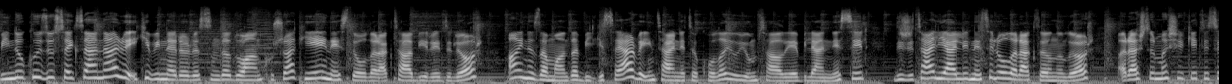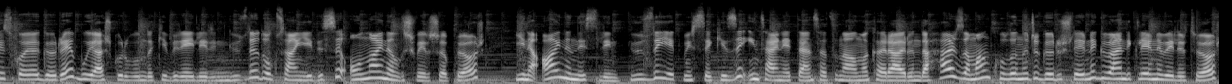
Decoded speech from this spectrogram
1980'ler ve 2000'ler arasında doğan kuşak Y nesli olarak tabir ediliyor. Aynı zamanda bilgisayar ve internete kolay uyum sağlayabilen nesil, dijital yerli nesil olarak da anılıyor. Araştırma şirketi Cisco'ya göre bu yaş grubundaki bireylerin %97'si online alışveriş yapıyor. Yine aynı neslin %78'i internetten satın alma kararında her zaman kullanıcı görüşlerine güvendiklerini belirtiyor.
